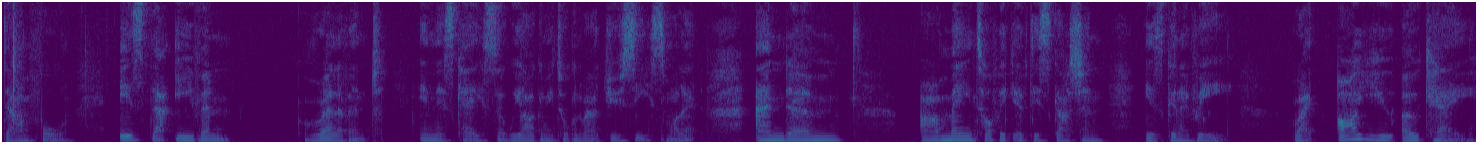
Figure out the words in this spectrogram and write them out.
downfall is that even relevant in this case so we are going to be talking about Juicy Smollett and um, our main topic of discussion is going to be right are you okay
